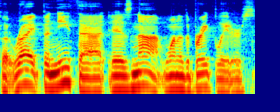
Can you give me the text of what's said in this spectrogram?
but right beneath that is not one of the brake bleeders.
